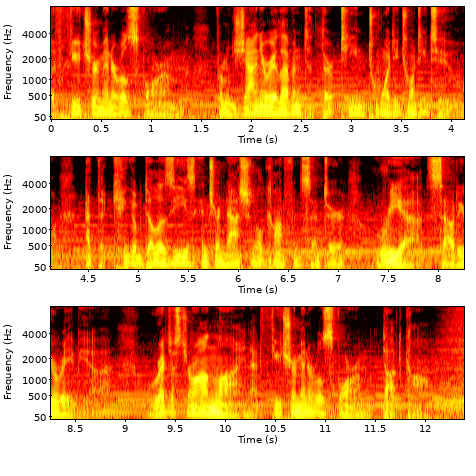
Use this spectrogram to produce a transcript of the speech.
the Future Minerals Forum from January 11 to 13, 2022 at the King Abdulaziz International Conference Center, Riyadh, Saudi Arabia. Register online at futuremineralsforum.com.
